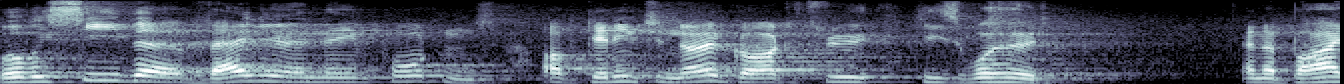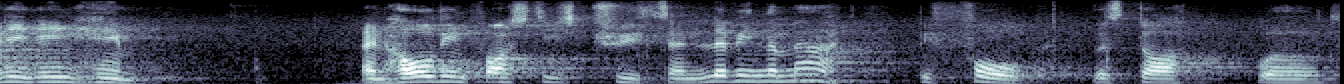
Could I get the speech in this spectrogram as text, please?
Will we see the value and the importance of getting to know God through His Word and abiding in Him? And holding fast these truths and living them out before this dark world.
